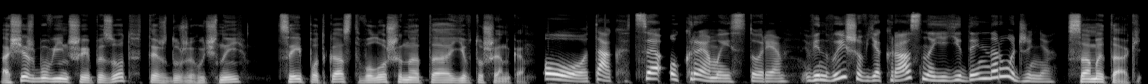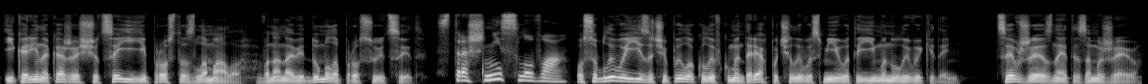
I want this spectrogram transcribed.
А ще ж був інший епізод, теж дуже гучний. Цей подкаст Волошина та Євтушенка. О, так, це окрема історія. Він вийшов якраз на її день народження. Саме так. І Каріна каже, що це її просто зламало. Вона навіть думала про суїцид. Страшні слова. Особливо її зачепило, коли в коментарях почали висміювати її минулий викидень. Це вже, знаєте, за межею.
